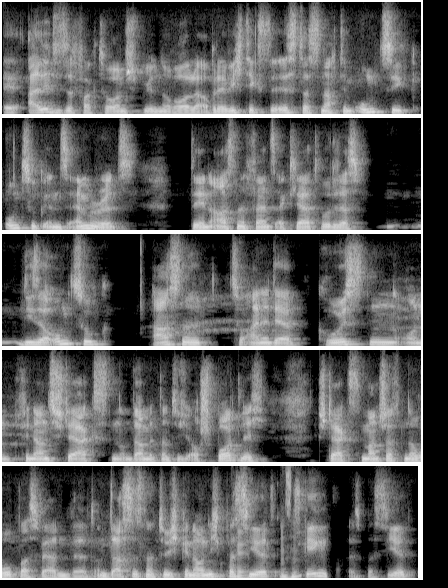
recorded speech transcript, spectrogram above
Äh, alle diese Faktoren spielen eine Rolle. Aber der wichtigste ist, dass nach dem Umzug, Umzug ins Emirates den Arsenal-Fans erklärt wurde, dass dieser Umzug Arsenal zu einer der größten und finanzstärksten und damit natürlich auch sportlich stärksten Mannschaften Europas werden wird. Und das ist natürlich genau nicht passiert. Okay. Mhm. Das Gegenteil ist passiert.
